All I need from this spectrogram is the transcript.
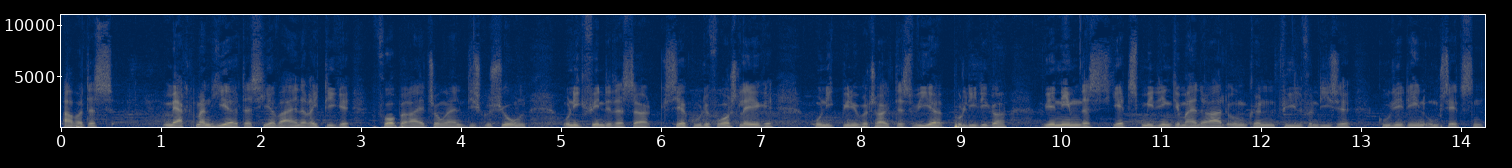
aber das merkt man hier, dass hier war eine richtige Vorbereitung, eine Diskussion und ich finde, dass da sehr gute Vorschläge und ich bin überzeugt, dass wir Politiker, wir nehmen das jetzt mit in den Gemeinderat und können viel von diesen guten Ideen umsetzen.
